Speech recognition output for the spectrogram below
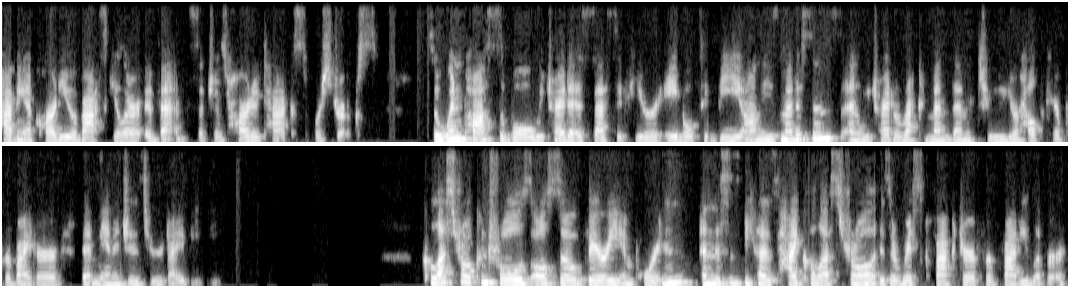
having a cardiovascular event, such as heart attacks or strokes. So when possible, we try to assess if you're able to be on these medicines and we try to recommend them to your healthcare provider that manages your diabetes. Cholesterol control is also very important, and this is because high cholesterol is a risk factor for fatty liver.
